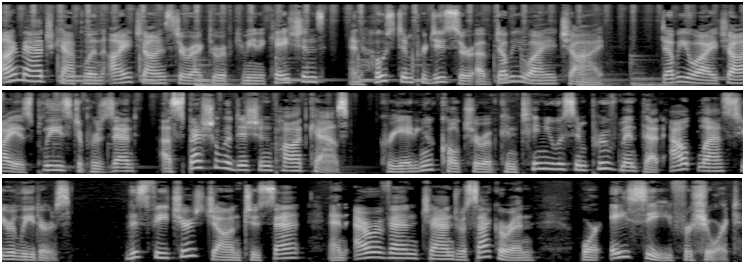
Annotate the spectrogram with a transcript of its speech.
I'm Madge Kaplan, IHI's Director of Communications and host and producer of WIHI. WIHI is pleased to present a special edition podcast, Creating a Culture of Continuous Improvement That Outlasts Your Leaders. This features John Toussaint and Aravind Chandrasekaran, or AC for short.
